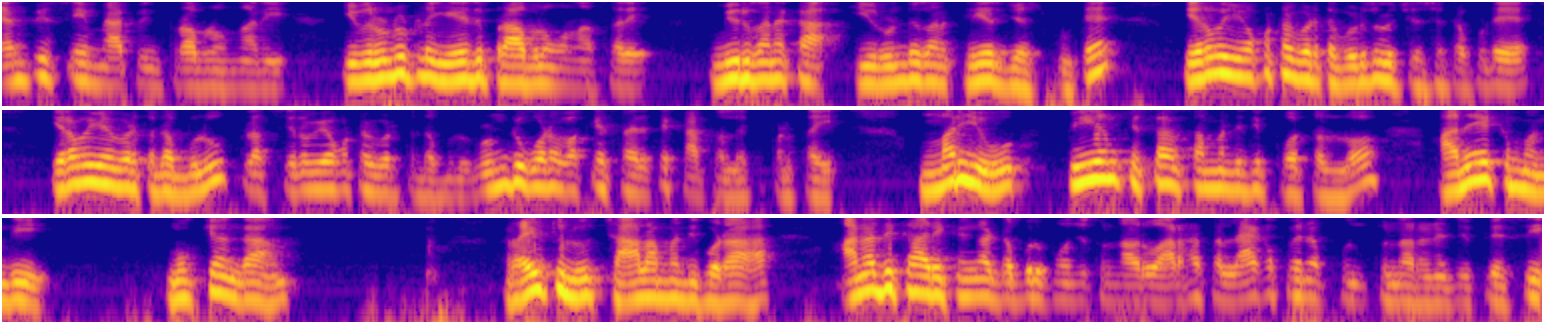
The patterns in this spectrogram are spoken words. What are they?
ఎన్పిసిఐ మ్యాపింగ్ ప్రాబ్లం కానీ ఇవి రెండిట్లో ఏది ప్రాబ్లం ఉన్నా సరే మీరు కనుక ఈ రెండు కనుక క్లియర్ చేసుకుంటే ఇరవై ఒకటో విడత విడుదల చేసేటప్పుడే ఇరవై విడత డబ్బులు ప్లస్ ఇరవై ఒకటో విడత డబ్బులు రెండు కూడా ఒకేసారి అయితే ఖాతాల్లోకి పడతాయి. మరియు పిఎం కిసాన్ సమ్మాన్ నిధి పోర్టల్లో అనేక మంది ముఖ్యంగా రైతులు చాలామంది కూడా అనధికారికంగా డబ్బులు పొందుతున్నారు అర్హత లేకపోయినా పొందుతున్నారని చెప్పేసి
